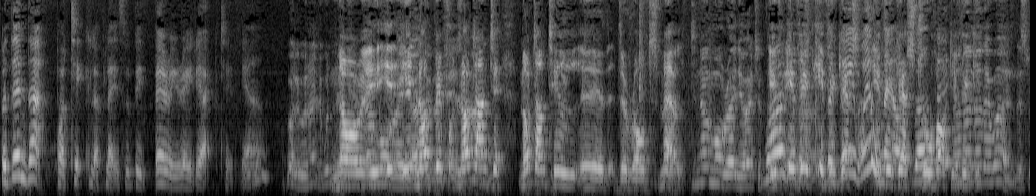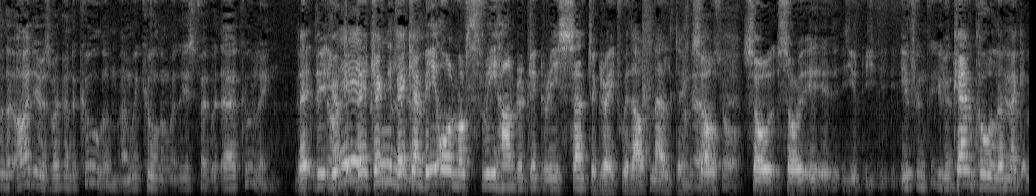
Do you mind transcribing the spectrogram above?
But then that particular place would be very radioactive, yeah? Well, it wouldn't, it wouldn't No, be i- no more i- i- radioactive not than it before, is not now. until not until uh, the rods melt. No more radioactive. Why than If, if it it is if But it gets they will if it melt, gets too won't hot, they? if no, it no, no, they won't. This, the idea is we're going to cool them, and we cool them with these fit with air cooling. They, they, you, Air they can they cooling. can be almost 300 degrees centigrade without melting. Yeah, so sure. so so i- i- you you, You if can- you, you can, can cool cool them them, me- yeah.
